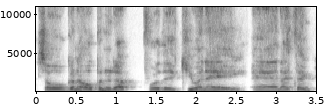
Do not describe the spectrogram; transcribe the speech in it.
So we're going to open it up for the Q&A. And I think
